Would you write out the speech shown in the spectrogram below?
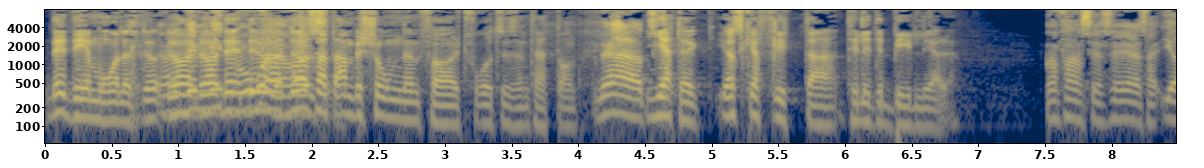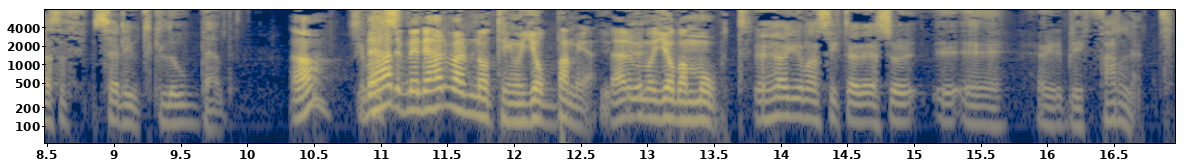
Det är det målet. Du, Ja, du, har- du, du, mål. du, har- satt ambitionen för 2013. Det är att, Jättehögt. Jag ska flytta till lite billigare. vad fan ska jag säga? Så här, jag ska sälja ut Globen. Ja, det man- hade, men det hade varit någonting att jobba med. Det hade man att jobba mot. Ju högre man siktar, desto eh, eh, högre blir fallet.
